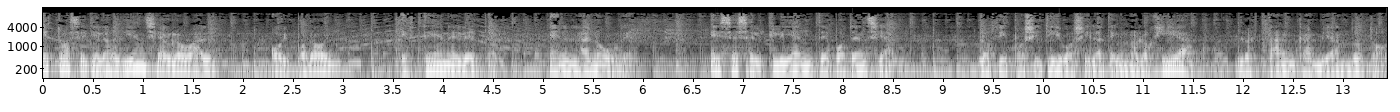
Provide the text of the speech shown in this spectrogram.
Esto hace que la audiencia global, hoy por hoy, esté en el éter, en la nube. Ese es el cliente potencial. Los dispositivos y la tecnología lo están cambiando todo.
